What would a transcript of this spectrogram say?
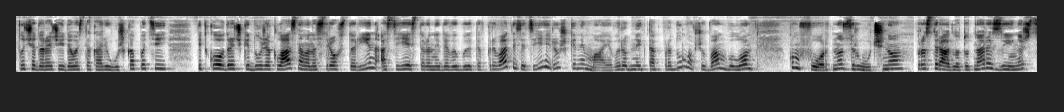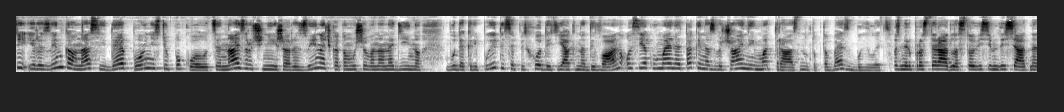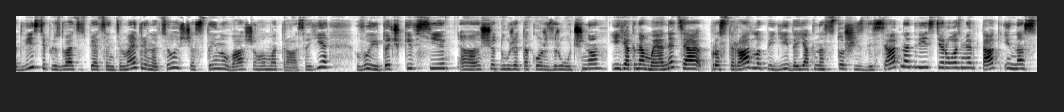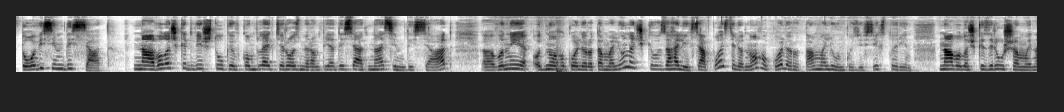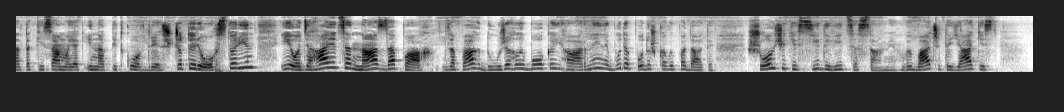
Тут ще, до речі, йде ось така рюшка по цій підковдрочці, дуже класна, вона з трьох сторін, а з цієї сторони, де ви будете вкриватися, цієї рюшки немає. Виробник так продумав, щоб вам було комфортно, зручно. Простирадло тут на резиночці, і резинка в нас йде повністю по колу. Це найзручніша резиночка, тому що вона надійно буде кріпитися, підходить як на диван, ось як в мене, так і на звичайний матрас, ну тобто без билиць. Розмір простирадла 180 на 200 плюс 25 см на цю частину вашого матраса. Є виточки всі, що дуже також зручно. І як на мене, це простирадло підійде як на 160 на 200 розмір, так і на 180. Наволочки дві штуки в комплекті розміром 50 на 70. Е, Вони одного кольору та малюночки. Взагалі вся постіль одного кольору та малюнку зі всіх сторін. Наволочки з рюшами на такі само, як і на підковдрі, з чотирьох сторін. І одягається на запах. Запах дуже глибокий, гарний, не буде подушка випадати. Шовчики всі дивіться самі. Ви бачите якість.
